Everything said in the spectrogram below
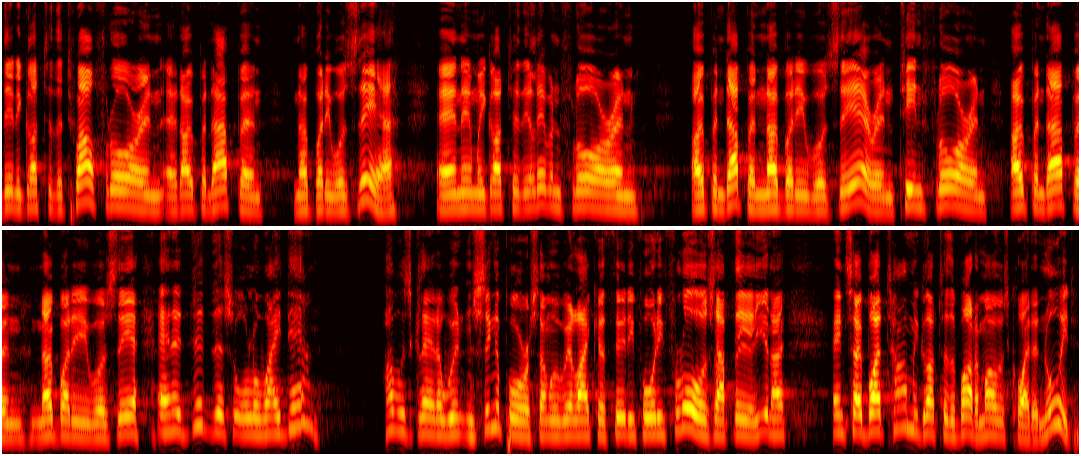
then it got to the 12th floor, and it opened up, and nobody was there. And then we got to the 11th floor, and opened up and nobody was there, and 10th floor and opened up and nobody was there. And it did this all the way down. I was glad I weren't in Singapore or somewhere where like a 30, 40 floors up there, you know. And so by the time we got to the bottom, I was quite annoyed.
